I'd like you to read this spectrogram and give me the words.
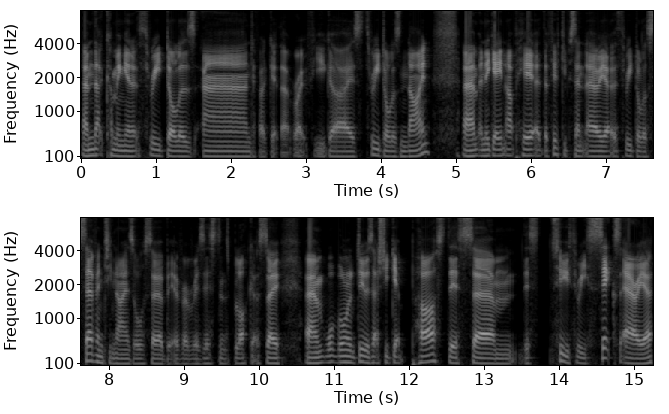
and that coming in at three dollars and if I get that right for you guys, three dollars nine. Um, and again up here at the 50% area at $3.79 is also a bit of a resistance blocker. So um, what we want to do is actually get past this um, this 236 area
